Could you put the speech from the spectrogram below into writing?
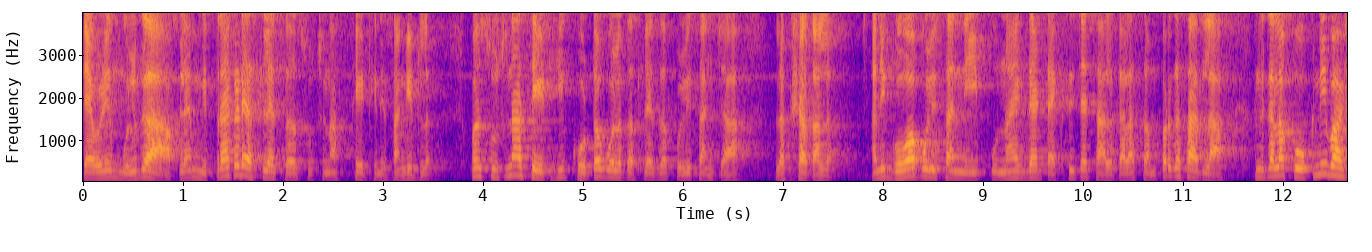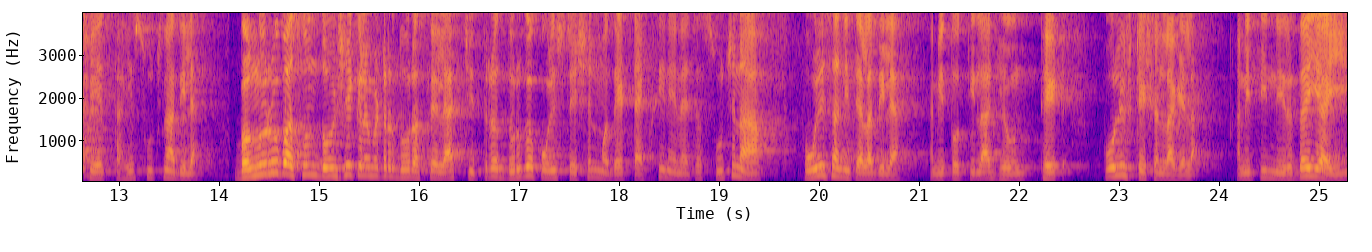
त्यावेळी मुलगा आपल्या मित्राकडे असल्याचं सूचना सेठ हिने सांगितलं. पण सूचना सेठ ही खोटं बोलत असल्याचं पोलिसांच्या लक्षात आलं. आणि गोवा पोलिसांनी पुन्हा एकदा टॅक्सीच्या चालकाला संपर्क साधला आणि त्याला कोकणी भाषेत काही सूचना दिल्या. बंगळुरूपासून दोनशे किलोमीटर दूर असलेल्या चित्रदुर्ग पोलीस स्टेशनमध्ये टॅक्सी नेण्याच्या सूचना पोलिसांनी त्याला दिल्या आणि तो तिला घेऊन थेट पोलीस स्टेशनला गेला आणि ती निर्दयी आई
